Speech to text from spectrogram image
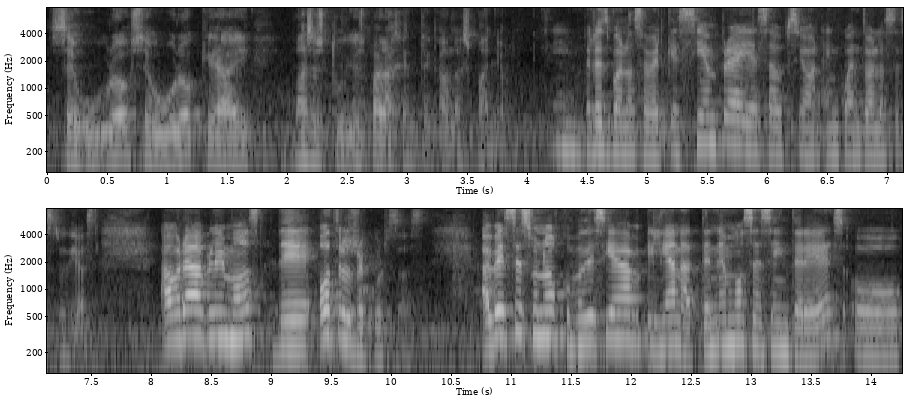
seguro, seguro que hay más estudios para gente que habla español. Sí, pero es bueno saber que siempre hay esa opción en cuanto a los estudios. Ahora hablemos de otros recursos. A veces uno, como decía Iliana, tenemos ese interés o,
